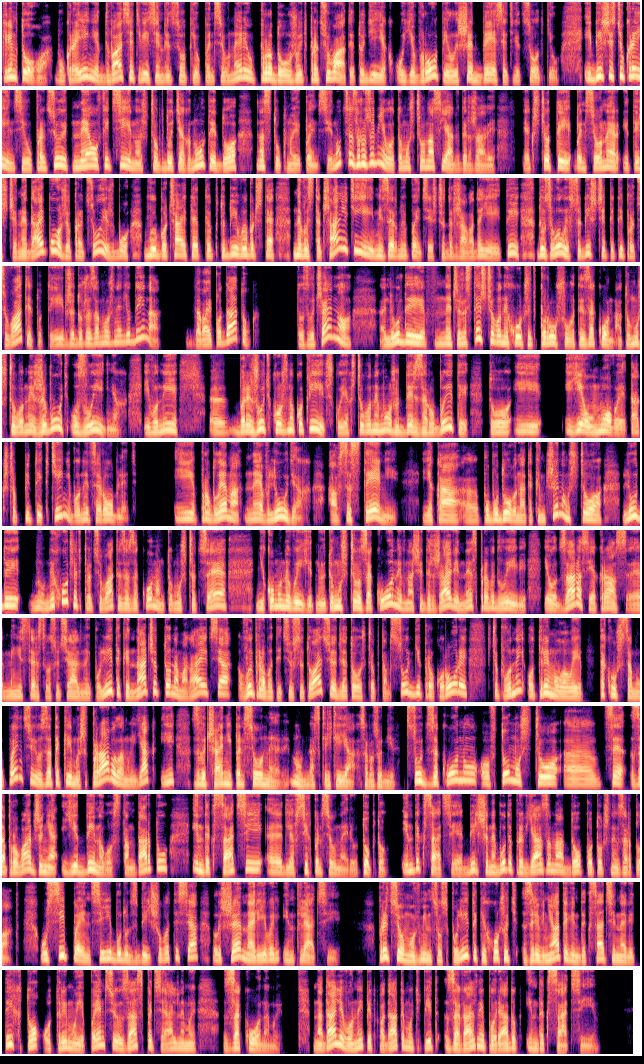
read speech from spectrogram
Крім того, в Україні 28% пенсіонерів продовжують працювати, тоді як у Європі лише 10%. І більшість українців працюють неофіційно, щоб дотягнути до наступної пенсії. Ну це зрозуміло, тому що у нас як в державі. Якщо ти пенсіонер і ти ще, не дай Боже, працюєш, бо вибачайте, тобі, вибачте, не вистачає тієї мізерної пенсії, що держава дає, і ти дозволив собі ще піти працювати, то ти вже дуже заможна людина. Давай податок. то звичайно люди не через те, що вони хочуть порушувати закон, а тому, що вони живуть у злиднях і вони е, бережуть кожну копієчку. Якщо вони можуть десь заробити, то і і є умови так, щоб піти в тінь, вони це роблять. І проблема не в людях, а в системі, яка е, побудована таким чином, що люди ну, не хочуть працювати за законом, тому що це нікому не вигідно, і тому що закони в нашій державі несправедливі. І от зараз якраз е, Міністерство соціальної політики, начебто, намагається виправити цю ситуацію для того, щоб там судді, прокурори, щоб вони отримували таку ж саму пенсію за такими ж правилами, як і звичайні пенсіонери. Ну наскільки я зрозумів. Суть закону в тому, що е, це запровадження єдиного стандарту індексації е, для всіх пенсіонерів, тобто. Індексація більше не буде прив'язана до поточних зарплат. Усі пенсії будуть збільшуватися лише на рівень інфляції. При цьому в Мінсоцполітики хочуть зрівняти в індексації навіть тих, хто отримує пенсію за спеціальними законами. Надалі вони підпадатимуть під загальний порядок індексації,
